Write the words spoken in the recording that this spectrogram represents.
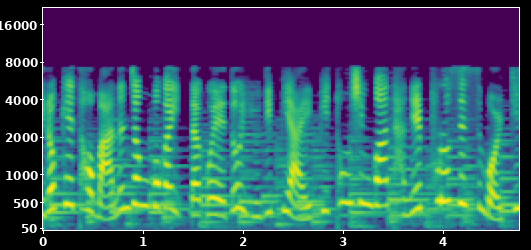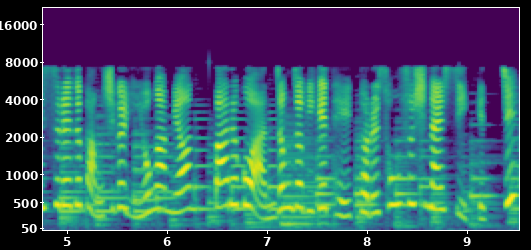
이렇게 더 많은 정보가 있다고 해도 UDP-IP 통신과 단일 프로세스 멀티스레드 방식을 이용하면 빠르고 안정적이게 데이터를 송수신할 수 있겠지?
